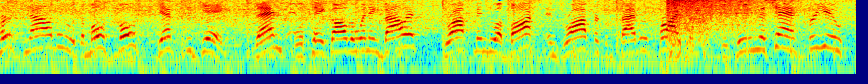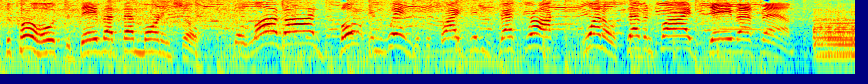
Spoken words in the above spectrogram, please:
personality with the most votes gets the gig. Then we'll take all the winning ballots, drop them into a box, and draw for some fabulous prizes, including the chance for you to co-host the Dave FM Morning Show. So log on, vote, and win with the Tri Cities Best Rock 1075 Dave FM.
